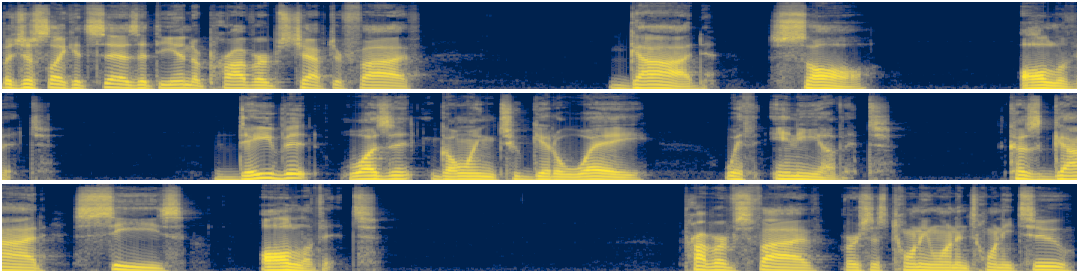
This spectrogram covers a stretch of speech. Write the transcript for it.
But just like it says at the end of Proverbs chapter 5, God saw all of it. David wasn't going to get away with any of it because God sees all of it. Proverbs 5, verses 21 and 22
